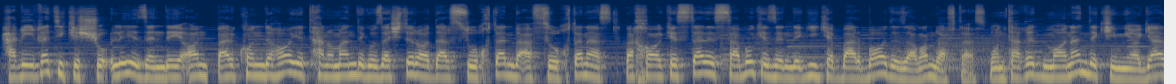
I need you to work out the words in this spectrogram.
حقیقتی که شعله زنده آن بر کنده های تنومند گذشته را در سوختن و افسوختن است و خاکستر سبک زندگی که بر باد زمان رفته است. منتقد مانند کیمیاگر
